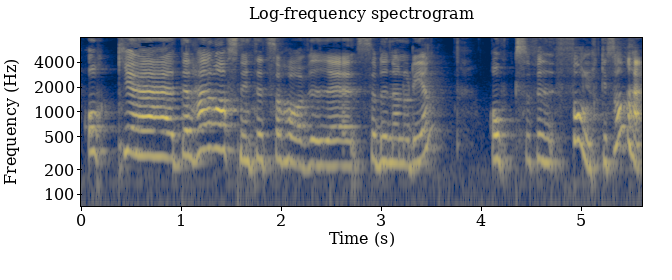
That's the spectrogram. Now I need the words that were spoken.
Och eh, det här avsnittet så har vi eh, Sabina Nordén och Sofie Folkesson här.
